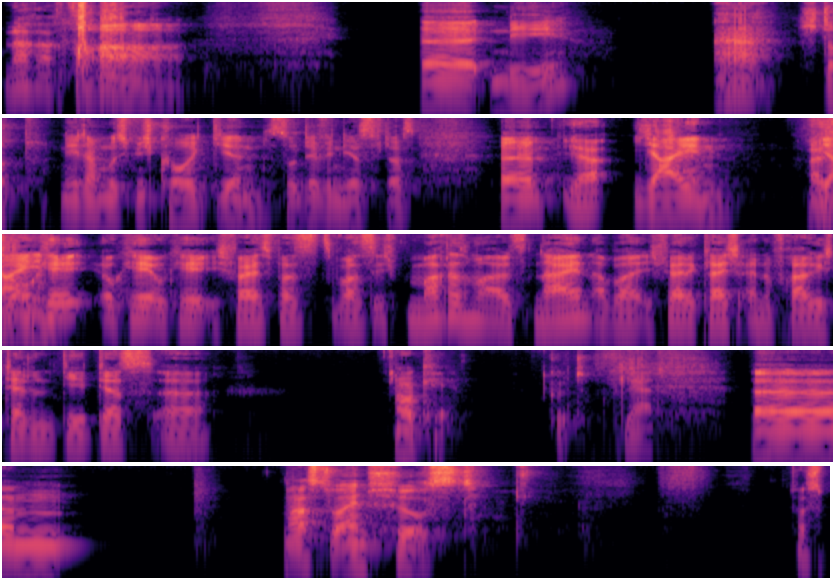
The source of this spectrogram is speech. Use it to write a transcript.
nach 18. Ah. Äh, nee. Ah, stopp. Nee, da muss ich mich korrigieren. So definierst du das. Äh, Ja, jein. also jein. okay, okay, okay, ich weiß, was, was ich mache das mal als Nein, aber ich werde gleich eine Frage stellen, die das äh, Okay. Gut. klärt. Ähm, warst du ein Fürst? Das,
